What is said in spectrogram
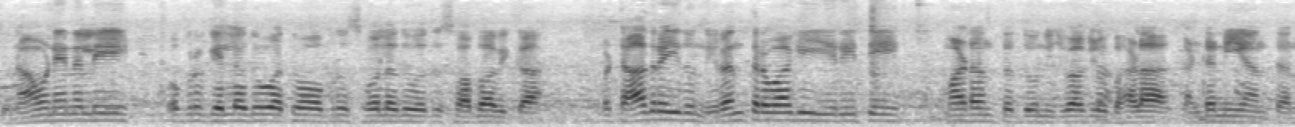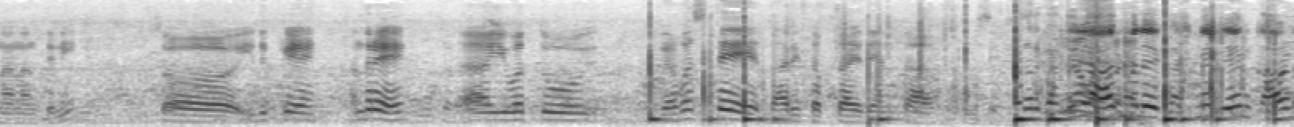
ಚುನಾವಣೆಯಲ್ಲಿ ಒಬ್ಬರು ಗೆಲ್ಲೋದು ಅಥವಾ ಒಬ್ಬರು ಸೋಲೋದು ಅದು ಸ್ವಾಭಾವಿಕ. ಬಟ್ ಆದರೆ ಇದು ನಿರಂತರವಾಗಿ ಈ ರೀತಿ ಮಾಡೋಂಥದ್ದು ನಿಜವಾಗ್ಲೂ ಬಹಳ ಖಂಡನೀಯ ಅಂತ ನಾನು ಅಂತೀನಿ. ಸೊ ಇದಕ್ಕೆ ಅಂದರೆ ಇವತ್ತು ವ್ಯವಸ್ಥೆ ದಾರಿ ತಪ್ತಾ ಇದೆ ಅಂತ ಸರ್ ಘಟನೆ ಆದ್ಮೇಲೆ ಘಟನೆಗೆ ಏನು ಕಾರಣ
